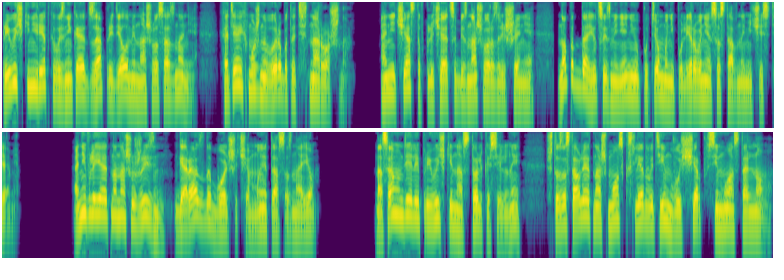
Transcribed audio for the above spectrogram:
Привычки нередко возникают за пределами нашего сознания, хотя их можно выработать нарочно. Они часто включаются без нашего разрешения, но поддаются изменению путем манипулирования составными частями. Они влияют на нашу жизнь гораздо больше, чем мы это осознаем. На самом деле привычки настолько сильны, что заставляют наш мозг следовать им в ущерб всему остальному,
